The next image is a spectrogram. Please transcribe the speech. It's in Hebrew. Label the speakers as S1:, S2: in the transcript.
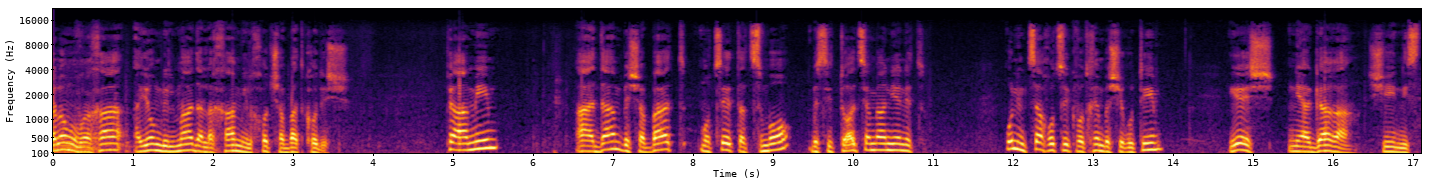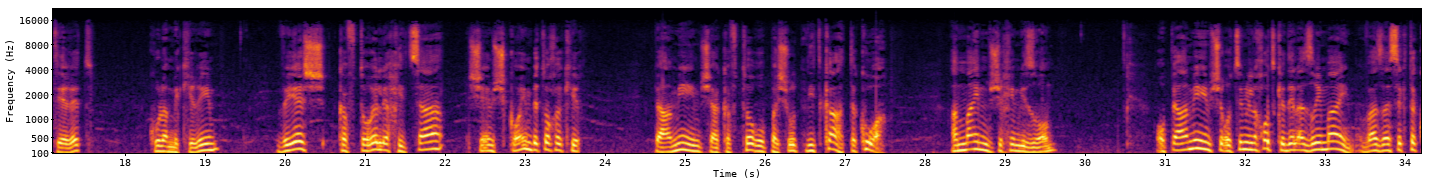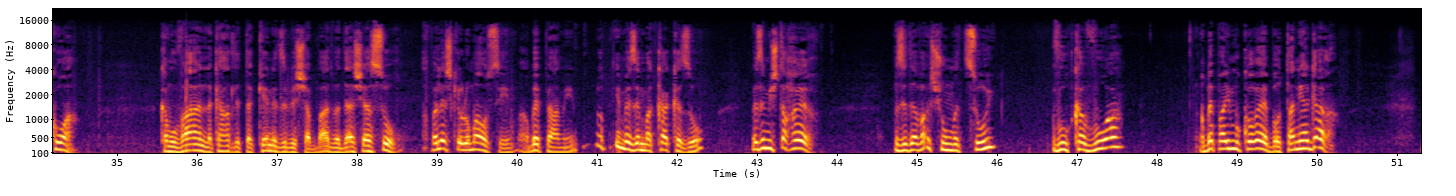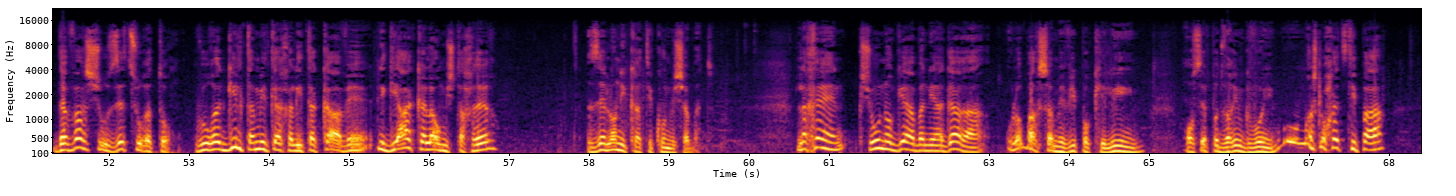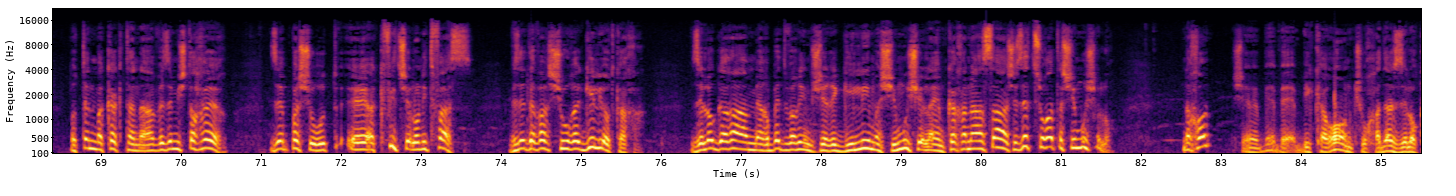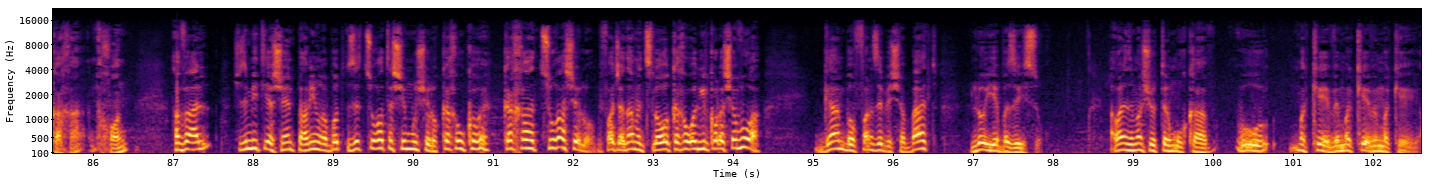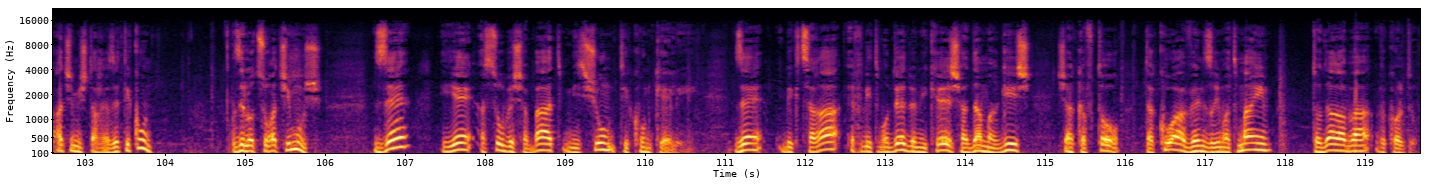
S1: שלום וברכה, היום נלמד הלכה מהלכות שבת קודש. פעמים האדם בשבת מוצא את עצמו בסיטואציה מעניינת. הוא נמצא חוץ לכבודכם בשירותים, יש ניאגרה שהיא נסתרת, כולם מכירים, ויש כפתורי לחיצה שהם שקועים בתוך הקיר. פעמים שהכפתור הוא פשוט נתקע, תקוע. המים ממשיכים לזרום, או פעמים שרוצים ללחוץ כדי להזרים מים, ואז העסק תקוע. כמובן, לקחת לתקן את זה בשבת ודאי שאסור, אבל יש כאילו מה עושים? הרבה פעמים נותנים איזה מכה כזו, וזה משתחרר. וזה דבר שהוא מצוי, והוא קבוע, הרבה פעמים הוא קורה באותה ניאגרה. דבר שהוא זה צורתו, והוא רגיל תמיד ככה להיתקע, ונגיעה קלה הוא משתחרר, זה לא נקרא תיקון בשבת. לכן, כשהוא נוגע בניאגרה, הוא לא בא עכשיו מביא פה כלים, או עושה פה דברים גבוהים. הוא ממש לוחץ טיפה, נותן מכה קטנה, וזה משתחרר. זה פשוט, אה, הקפיץ שלו נתפס. וזה דבר שהוא רגיל להיות ככה. זה לא גרם מהרבה דברים שרגילים, השימוש שלהם ככה נעשה, שזה צורת השימוש שלו. נכון, שבעיקרון, כשהוא חדש זה לא ככה, נכון, אבל שזה מתיישן פעמים רבות, זה צורת השימוש שלו, ככה הוא קורא, ככה הצורה שלו, בפרט שאדם אצלו, ככה הוא רגיל כל השבוע. גם באופן זה בשבת, לא יהיה בזה איסור. אבל זה משהו יותר מורכב, והוא מכה ומכה ומכה, עד שמשתחרר, זה תיקון. זה לא צורת שימוש. זה יהיה אסור בשבת משום תיקון כלי. זה בקצרה איך להתמודד במקרה שאדם מרגיש שהכפתור תקוע ואין זרימת מים. תודה רבה וכל טוב.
